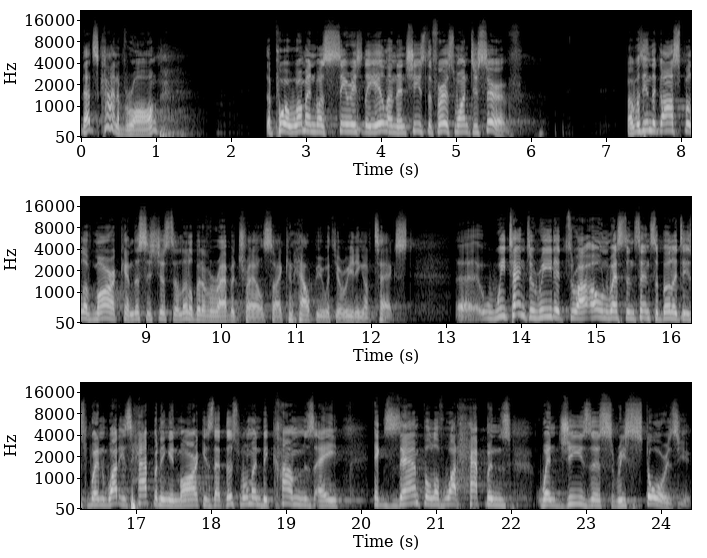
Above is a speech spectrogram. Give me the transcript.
that's kind of wrong. The poor woman was seriously ill, and then she's the first one to serve. But within the Gospel of Mark, and this is just a little bit of a rabbit trail, so I can help you with your reading of text. Uh, we tend to read it through our own Western sensibilities when what is happening in Mark is that this woman becomes a example of what happens when Jesus restores you.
